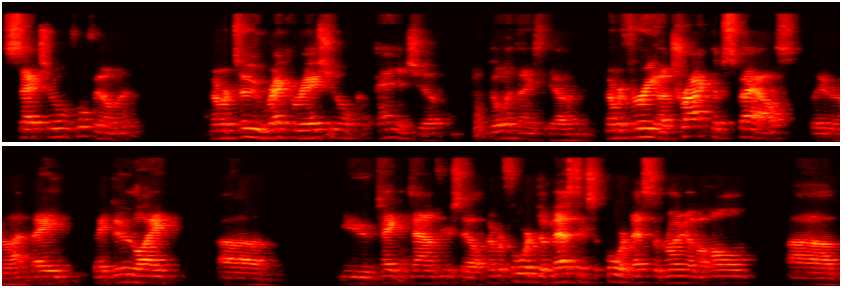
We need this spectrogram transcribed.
sexual fulfillment. Number two, recreational companionship, doing things together. Number three, attractive spouse. Believe it or not, they they do like uh, you taking time for yourself. Number four, domestic support. That's the running of a home uh,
